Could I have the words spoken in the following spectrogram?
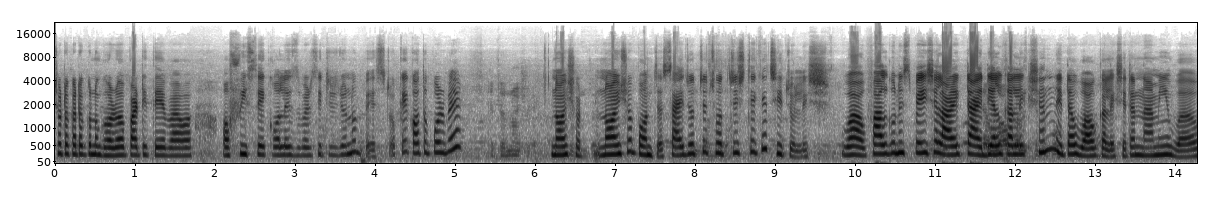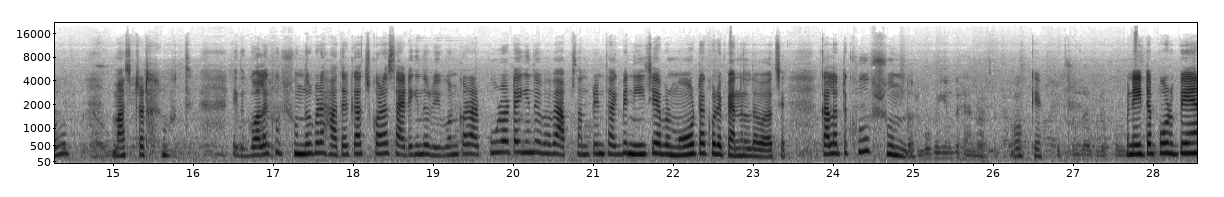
ছোটোখাটো কোনো ঘরোয়া পার্টিতে বা অফিসে কলেজ ভার্সিটির জন্য বেস্ট ওকে কত পড়বে? নয়শো নয়শো পঞ্চাশ। সাইজ হচ্ছে ছত্রিশ থেকে ছেচল্লিশ। ওয়াও ফাল্গুন স্পেশাল আরেকটা আইডিয়াল কালেকশন এটা ওয়াও কালেকশন এটার নামই ওয়াও মাস্টার এই যে গলায় খুব সুন্দর করে হাতের কাজ করা সাইডে কিন্তু রিবন করা আর পুরোটাই কিন্তু এভাবে আপসান প্রিন্ট থাকবে। নিচে আবার মোটা করে প্যানেল দেওয়া আছে। কালারটা খুব সুন্দর। ওকে মানে এটা পরবেন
